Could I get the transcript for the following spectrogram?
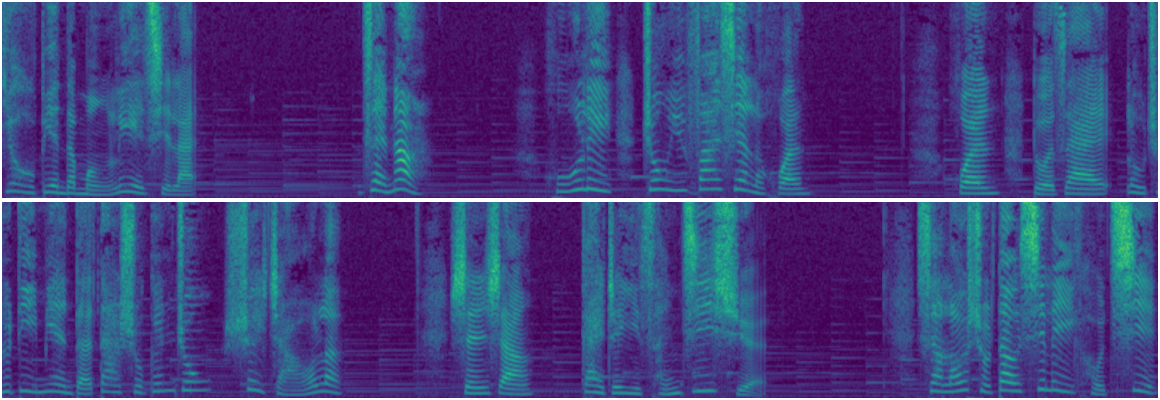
又变得猛烈起来。在那儿。狐狸终于发现了獾，獾躲在露出地面的大树根中睡着了，身上盖着一层积雪。小老鼠倒吸了一口气，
